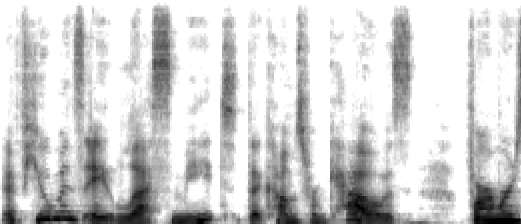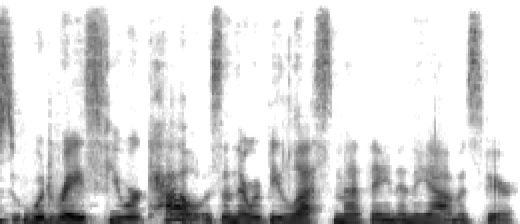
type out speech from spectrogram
If humans ate less meat that comes from cows, farmers would raise fewer cows and there would be less methane in the atmosphere.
